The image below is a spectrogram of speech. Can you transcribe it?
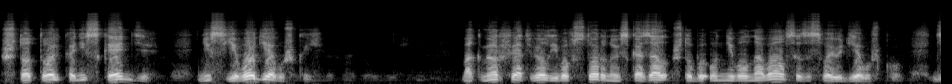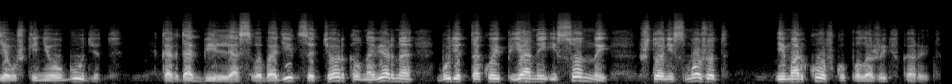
что только не с Кэнди, не с его девушкой. МакМёрфи отвел его в сторону и сказал, чтобы он не волновался за свою девушку. Девушки не убудет. Когда Билли освободится, Теркл, наверное, будет такой пьяный и сонный, что не сможет и морковку положить в корыто.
